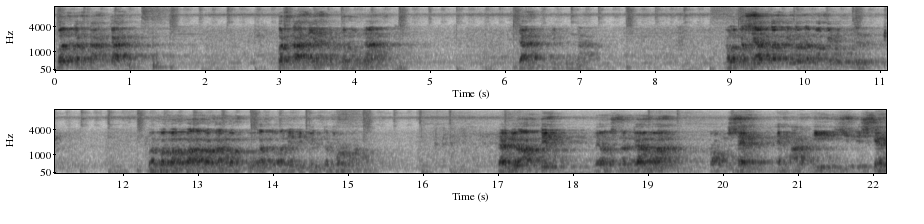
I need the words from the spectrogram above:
peternakan, pertanian perkebunan, dan lingkungan. Kalau kesehatan kita udah pakai nuklir. Bapak-bapak, abang-abangku atau adik-adikku yang terhormat. Radioaktif lewat sinar gamma, rongsen, MRI, CT scan,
